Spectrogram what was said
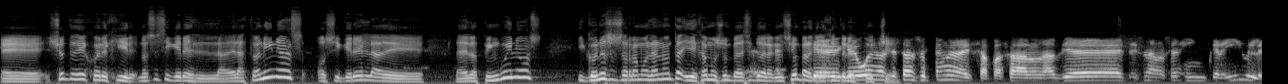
Eh, yo te dejo elegir, no sé si querés la de las toninas o si querés la de, la de los pingüinos, y con eso cerramos la nota y dejamos un pedacito de la canción para que la gente lo bueno escuche. que están ya pasaron las 10, es una versión increíble.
